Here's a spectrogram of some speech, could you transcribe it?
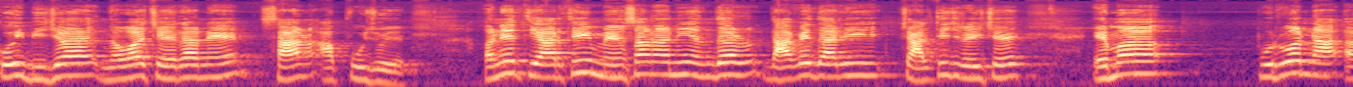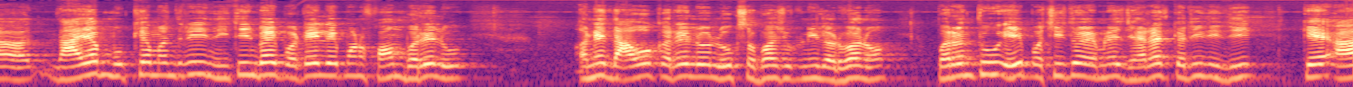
કોઈ બીજા નવા ચહેરાને સ્થાન આપવું જોઈએ. અને ત્યારથી મહેસાણાની અંદર દાવેદારી ચાલતી જ રહી છે. એમાં પૂર્વ નાયબ મુખ્યમંત્રી નીતિનભાઈ પટેલે પણ ફોર્મ ભરેલું અને દાવો કરેલો લોકસભા ચૂંટણી લડવાનો. પરંતુ એ પછી તો એમણે જાહેરાત કરી દીધી કે આ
